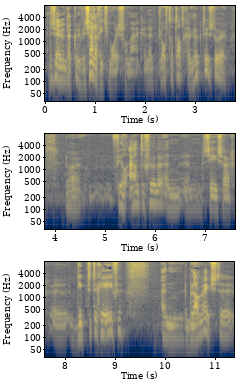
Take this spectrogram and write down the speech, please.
En toen zeiden we, daar kunnen we zelf iets moois van maken. En ik geloof dat dat gelukt is door, door veel aan te vullen en, en Caesar uh, diepte te geven. En de belangrijkste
